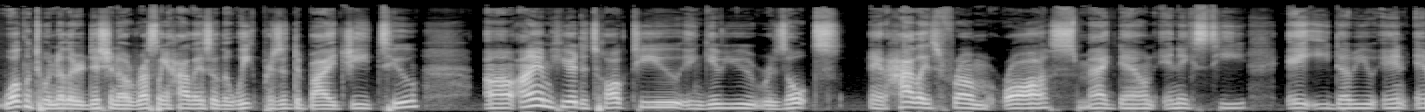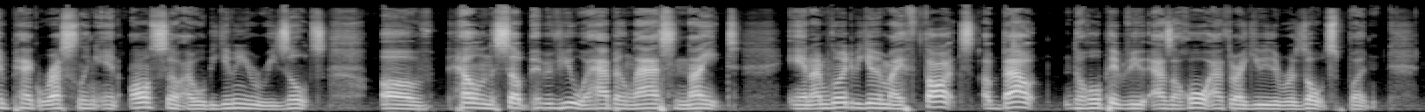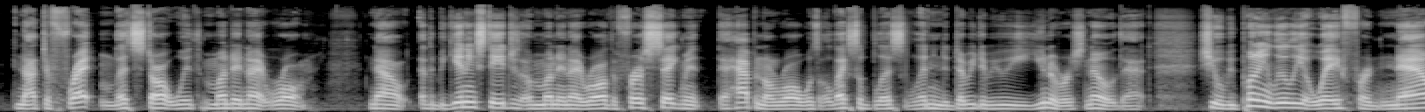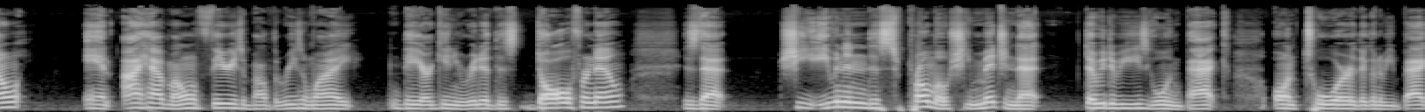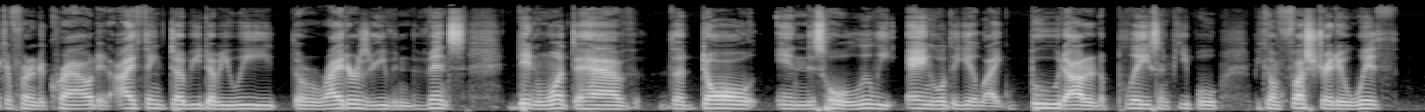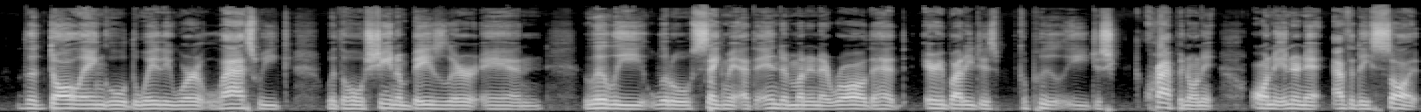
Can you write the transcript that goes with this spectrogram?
Welcome to another edition of Wrestling Highlights of the Week presented by G2. Uh, I am here to talk to you and give you results and highlights from Raw, SmackDown, NXT, AEW, and Impact Wrestling. And also, I will be giving you results of Hell in the Cell pay per view, what happened last night. And I'm going to be giving my thoughts about the whole pay per view as a whole after I give you the results. But not to fret, let's start with Monday Night Raw. Now, at the beginning stages of Monday Night Raw, the first segment that happened on Raw was Alexa Bliss letting the WWE Universe know that she will be putting Lily away for now. And I have my own theories about the reason why they are getting rid of this doll for now. Is that she, even in this promo, she mentioned that WWE is going back on tour. They're going to be back in front of the crowd. And I think WWE, the writers, or even Vince, didn't want to have the doll in this whole Lily angle to get like booed out of the place and people become frustrated with the doll angle the way they were last week with the whole Shayna Baszler and Lily little segment at the end of Monday Night Raw that had everybody just completely just crapping on it on the internet after they saw it.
